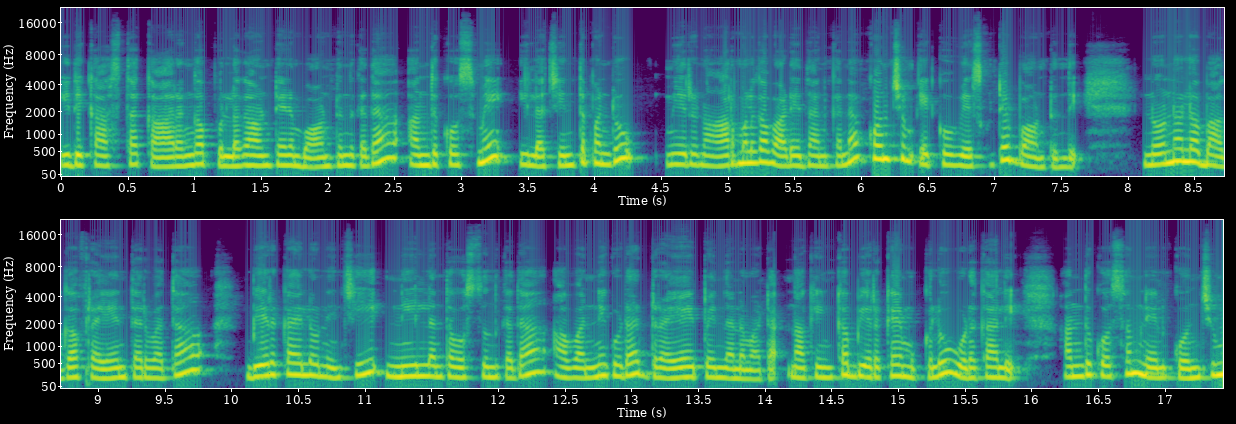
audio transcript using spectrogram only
ఇది కాస్త కారంగా పుల్లగా ఉంటేనే బాగుంటుంది కదా. అందుకోసమే ఇలా చింతపండు మీరు నార్మల్గా వాడేదానికన్నా కొంచెం ఎక్కువ వేసుకుంటే బాగుంటుంది. నూనెలో బాగా ఫ్రై అయిన తర్వాత బీరకాయలో నుంచి నీళ్ళంతా వస్తుంది కదా అవన్నీ కూడా డ్రై అయిపోయింది అనమాట నాకు ఇంకా బీరకాయ ముక్కలు ఉడకాలి. అందుకోసం నేను కొంచెం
